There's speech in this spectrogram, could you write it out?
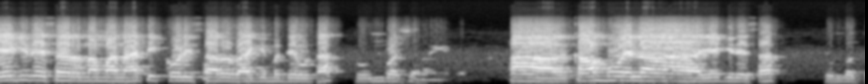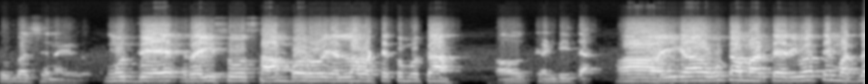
ಹೇಗಿದೆ ಸರ್ ನಮ್ಮ ನಾಟಿ ಕೋಳಿ ಸಾರು ರಾಗಿ ಮುದ್ದೆ ಊಟ? ತುಂಬಾ ಚೆನ್ನಾಗಿದೆ. ಆ ಕಾಂಬೋ ಎಲ್ಲ ಹೇಗಿದೆ ಸರ್? ತುಂಬಾ ತುಂಬಾ ಚೆನ್ನಾಗಿದೆ. ಮುದ್ದೆ ರೈಸು ಸಾಂಬಾರು ಎಲ್ಲ ಹೊಟ್ಟೆ ತುಂಬುತ್ತಾ? ಹೌದು ಖಂಡಿತ. ಆ ಈಗ ಊಟ ಮಾಡ್ತಾ ಇದ್ರಿ ಇವತ್ತೇ ಮೊದ್ಲ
